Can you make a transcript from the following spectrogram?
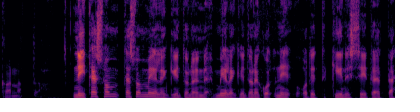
kannattaa. Niin, tässä on, tässä on mielenkiintoinen, mielenkiintoinen kun niin otit kiinni siitä, että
